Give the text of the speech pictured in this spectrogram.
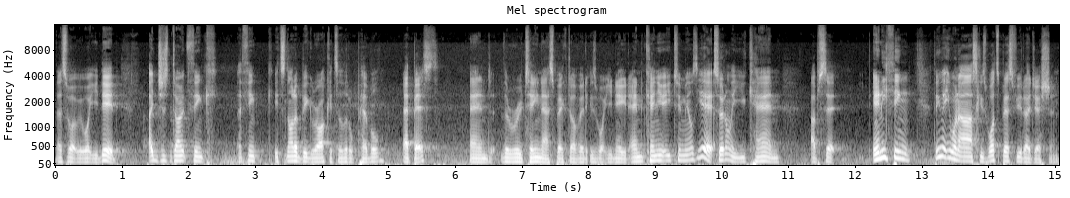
that's what what you did. I just don't think. I think it's not a big rock; it's a little pebble at best. And the routine aspect of it is what you need. And can you eat two meals? Yeah, certainly you can upset anything. Thing that you want to ask is what's best for your digestion.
